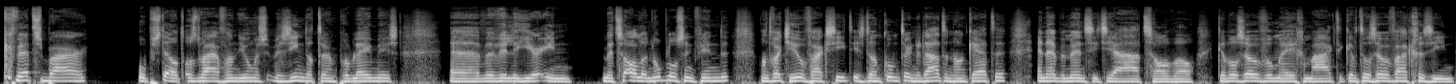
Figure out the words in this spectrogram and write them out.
kwetsbaar opstelt. Als het ware van jongens, we zien dat er een probleem is. Uh, we willen hierin met z'n allen een oplossing vinden. Want wat je heel vaak ziet is dan komt er inderdaad een enquête. En hebben mensen iets, ja het zal wel. Ik heb al zoveel meegemaakt. Ik heb het al zo vaak gezien.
